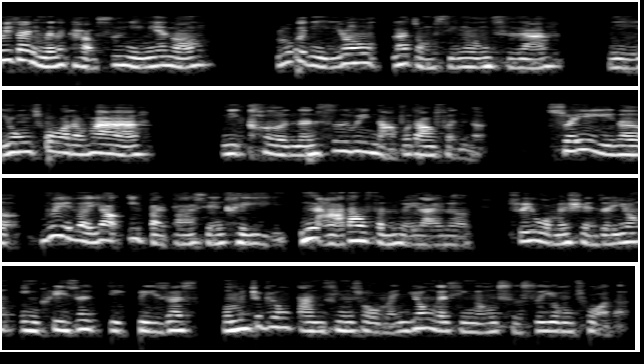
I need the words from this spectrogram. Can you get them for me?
因为在你们的考试里面哦，如果你用那种形容词啊，你用错的话，你可能是会拿不到分的。所以呢，为了要一百八先可以拿到分回来呢，所以我们选择用 increases decreases，我们就不用担心说我们用的形容词是用错的。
